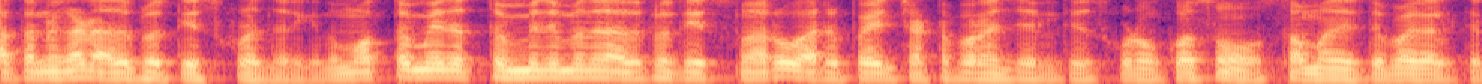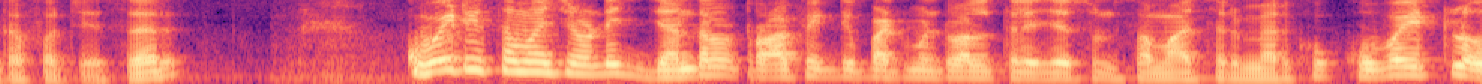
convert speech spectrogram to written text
అతను కూడా అదుపులో తీసుకోవడం జరిగింది. మొత్తం మీద తొమ్మిది మందిని అదుపులో తీసుకున్నారు. వారిపై చట్టపరమైన చర్యలు తీసుకోవడం కోసం సంబంధిత విభాగాలకి రెఫర్ చేశారు. కువైట్కి సంబంధించినటువంటి జనరల్ ట్రాఫిక్ డిపార్ట్మెంట్ వాళ్ళు తెలియజేస్తున్న సమాచారం మేరకు కువైట్లో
